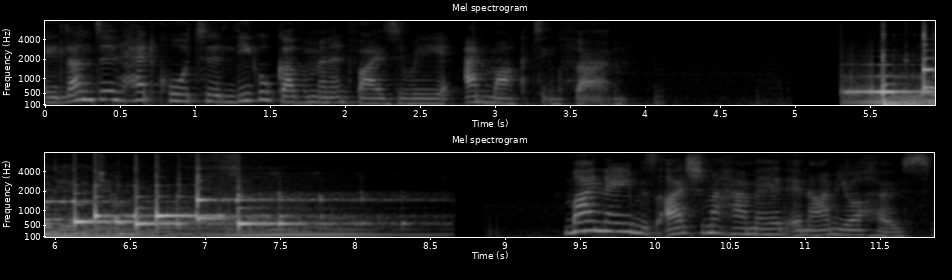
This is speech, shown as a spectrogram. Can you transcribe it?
a London headquartered legal government advisory and marketing firm. My name is Aisha Mohammed, and I'm your host.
